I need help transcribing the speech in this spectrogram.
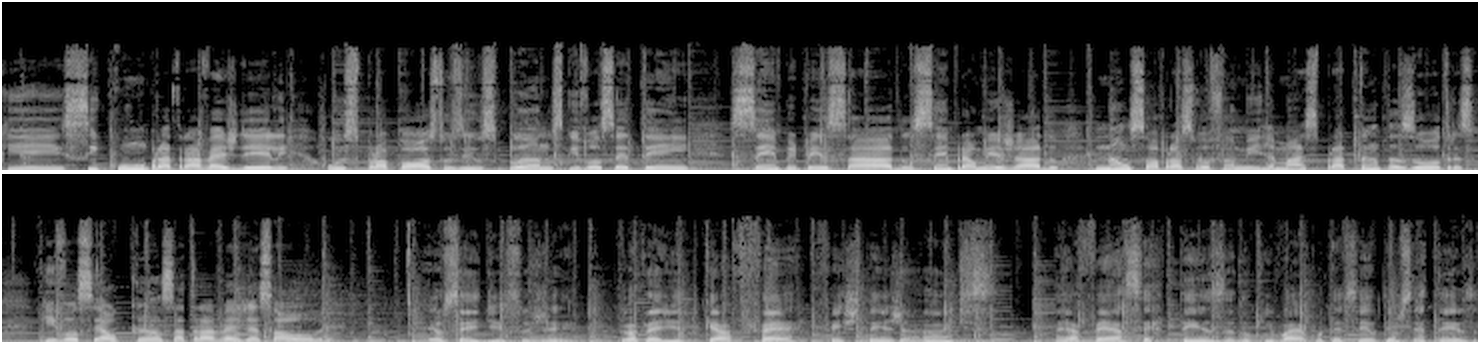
que se cumpra através dele os propósitos e os planos que você tem sempre pensado, sempre almejado, não só para a sua família, mas para tantas outras que você alcança através dessa obra. Eu sei disso, G. Eu acredito que a fé festeja antes. Né? A fé é a certeza do que vai acontecer. Eu tenho certeza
